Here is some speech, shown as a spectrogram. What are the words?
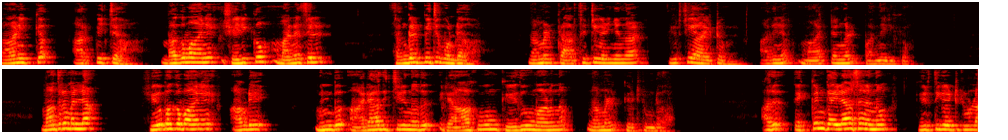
കാണിക്ക അർപ്പിച്ച് ഭഗവാനെ ശരിക്കും മനസ്സിൽ സങ്കല്പിച്ചുകൊണ്ട് നമ്മൾ പ്രാർത്ഥിച്ചു കഴിഞ്ഞെന്നാൽ തീർച്ചയായിട്ടും അതിന് മാറ്റങ്ങൾ വന്നിരിക്കും. മാത്രമല്ല ശിവഭഗവാനെ അവിടെ മുൻപ് ആരാധിച്ചിരുന്നത് രാഹുവും കേതുവുമാണെന്ന് നമ്മൾ കേട്ടിട്ടുണ്ട്. അത് തെക്കൻ കൈലാസം എന്നും കീർത്തി കേട്ടിട്ടുള്ള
